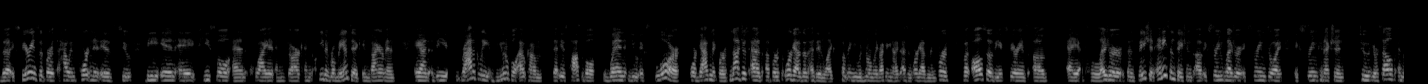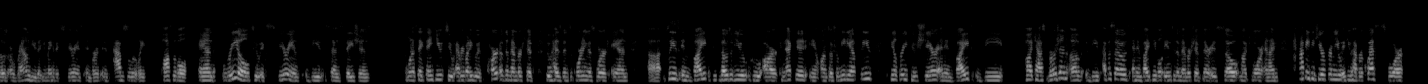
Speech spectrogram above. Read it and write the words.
the experience of birth, how important it is to be in a peaceful and quiet and dark and even romantic environment, and the radically beautiful outcome that is possible when you explore orgasmic birth, not just as a birth orgasm, as in like something you would normally recognize as an orgasm in birth, but also the experience of a pleasure sensation, any sensations of extreme pleasure, extreme joy, extreme connection to yourself and those around you that you may have experienced in birth is absolutely possible and real to experience these sensations I want to say thank you to everybody who is part of the membership who has been supporting this work. And uh, please invite those of you who are connected on social media, please feel free to share and invite the podcast version of these episodes and invite people into the membership. There is so much more. And I'm happy to hear from you if you have requests for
